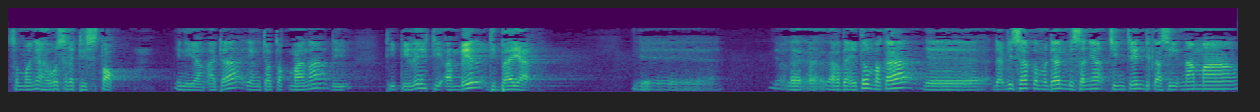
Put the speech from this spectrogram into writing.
Semuanya harus ready stock. Ini yang ada, yang cocok mana dipilih, diambil, dibayar. Ya, Ya, karena itu maka tidak bisa kemudian misalnya cincin dikasih nama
